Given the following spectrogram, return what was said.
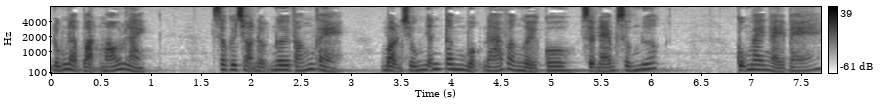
Đúng là bọn máu lạnh. Sau khi chọn được nơi vắng vẻ, Bọn chúng nhẫn tâm buộc đá vào người cô Rồi ném xuống nước. Cũng may ngày bé,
